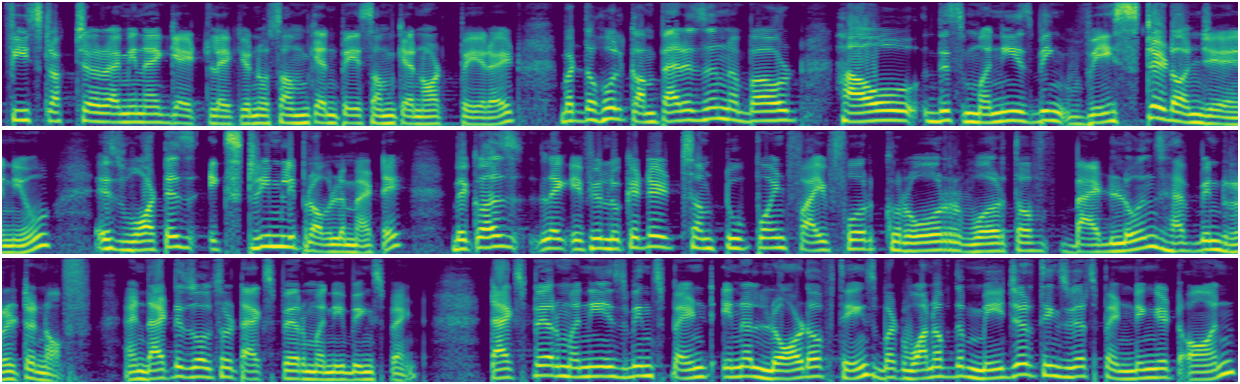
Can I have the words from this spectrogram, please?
fee structure i mean i get like you know some can pay some cannot pay right? But the whole comparison about how this money is being wasted on jnu is what is extremely problematic because like if you look at it some 2.54 crore worth of bad loans have been written off and that is also taxpayer money being spent. Taxpayer money is being spent in a lot of things but one of the major things we are spending it on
